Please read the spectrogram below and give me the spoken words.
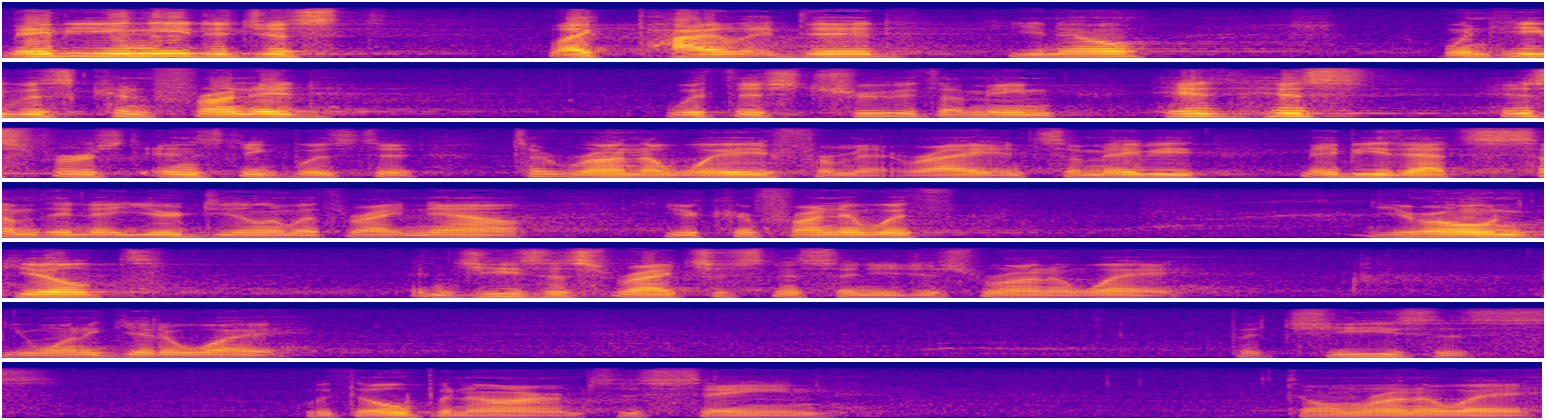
Maybe you need to just, like Pilate did, you know, when he was confronted with this truth. I mean, his, his, his first instinct was to, to run away from it, right? And so maybe, maybe that's something that you're dealing with right now. You're confronted with your own guilt and Jesus' righteousness, and you just run away. You want to get away. But Jesus, with open arms, is saying, Don't run away,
